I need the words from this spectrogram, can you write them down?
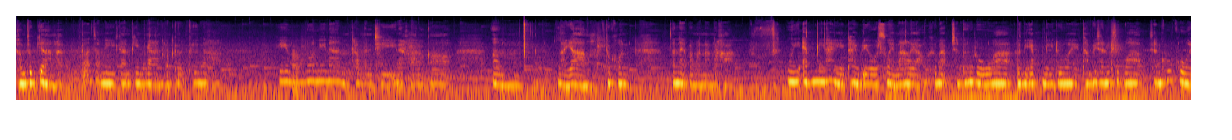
ทำทุกอย่างค่ะ ก็จะมีการพิมพ์งานกันเกิดขึ้นนะคะ พิมพ์นู่นนี่นั่นทำบัญชีนะคะ แล้วก็หลายอย่างทุกคนนั่นแหละประมาณนั้นนะคะ อุ้ยแอปนี้ถ่ายถ่ายวิดีโอสวยมากเลยอะคือแบบฉันเพิ่งรู้ว่ามันมีแอปนี้ด้วยทำให้ฉันรู้สึกว่าฉันคู่ควร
